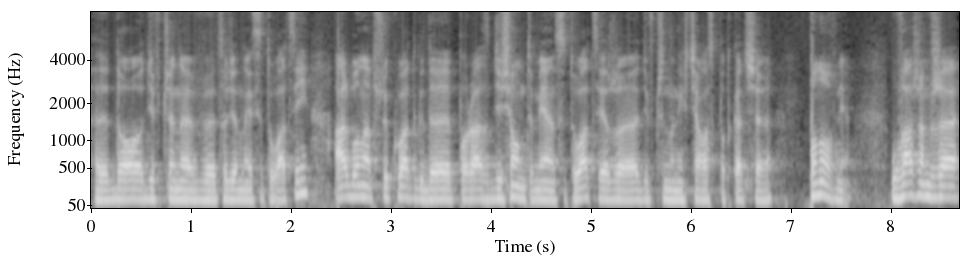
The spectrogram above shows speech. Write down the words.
e, do dziewczyny w codziennej sytuacji, albo na przykład gdy po raz dziesiąty miałem sytuację, że dziewczyna nie chciała spotkać się ponownie. Uważam, że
